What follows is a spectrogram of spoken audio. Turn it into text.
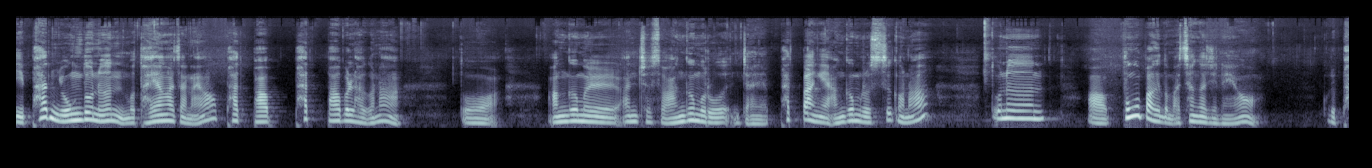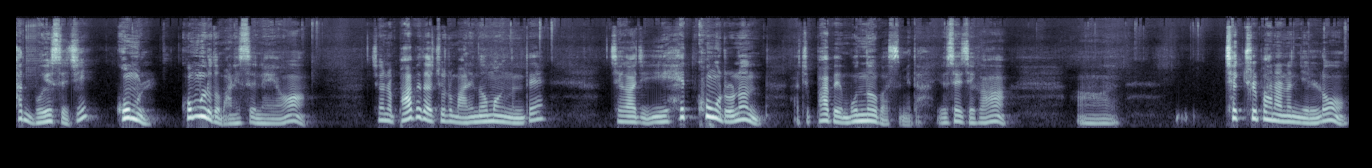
이 팥 용도는 뭐 다양하잖아요. 팥밥, 팥밥을 하거나 또 앙금을 안쳐서 앙금으로 이제 팥빵에 앙금으로 쓰거나 또는 아, 붕어빵에도 마찬가지네요. 그리고 팥 뭐에 쓰지? 고물. 고물로도 많이 쓰네요. 저는 밥에다 주로 많이 넣어 먹는데 제가 이 햇콩으로는 아직 밥에 못 넣어 봤습니다. 요새 제가 어, 책 출판하는 일로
